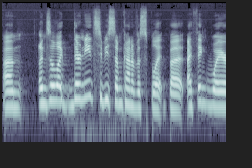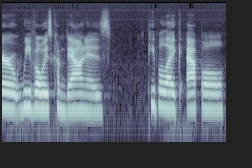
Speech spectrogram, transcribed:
Um, and so, like, there needs to be some kind of a split. But I think where we've always come down is people like Apple,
